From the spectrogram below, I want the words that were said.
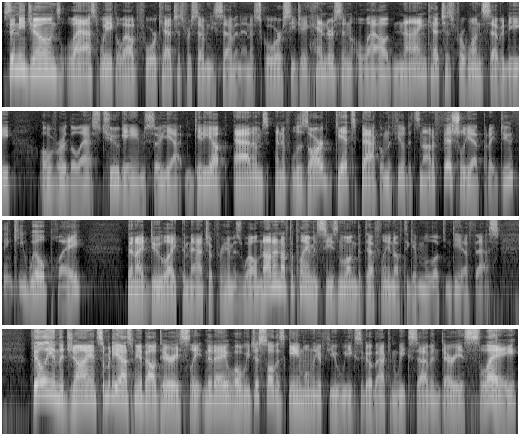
Sidney Jones last week allowed four catches for 77 and a score. CJ Henderson allowed nine catches for 170 over the last two games. So, yeah, giddy up Adams. And if Lazard gets back on the field, it's not official yet, but I do think he will play. Then I do like the matchup for him as well. Not enough to play him in season long, but definitely enough to give him a look in DFS. Philly and the Giants. Somebody asked me about Darius Slayton today. Well, we just saw this game only a few weeks ago, back in week seven. Darius Slay,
